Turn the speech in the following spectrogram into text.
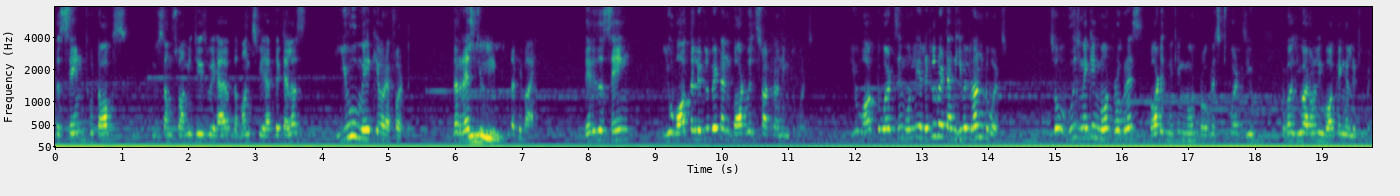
the saint who talks, some Swamijis we have, the monks we have, they tell us, you make your effort. The rest you leave Hmm. to the divine. There is a saying, you walk a little bit and God will start running towards you. You walk towards Him only a little bit and He will run towards you. So, who is making more progress? God is making more progress towards you because you are only walking a little bit.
